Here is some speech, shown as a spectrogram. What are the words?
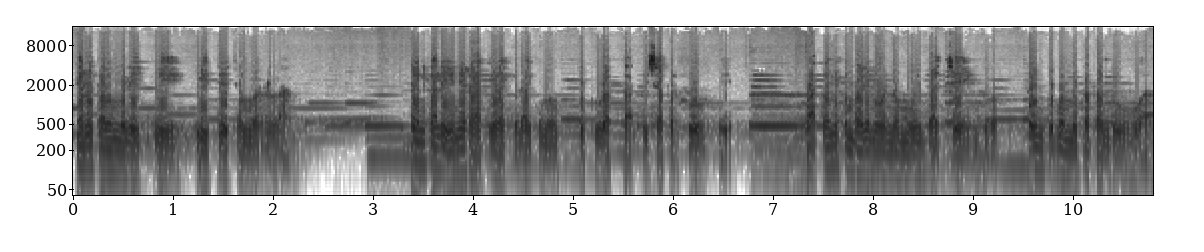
kalau tak memiliki ide cemerlang. Dan kali ini Rati lagi-lagi dibuat tak bisa berkutik. Pak Tommy kembali menemui Mbak Jenggot untuk meminta bantuan.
